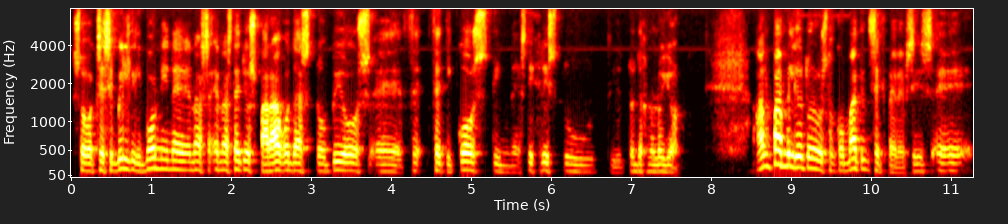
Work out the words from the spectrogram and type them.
Στο accessibility λοιπόν είναι ένας, ένας τέτοιος παράγοντας το οποίος ε, θετικός στην, στη χρήση του, των τεχνολογιών. Αν πάμε λίγο στο κομμάτι της εκπαίδευσης, ε,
